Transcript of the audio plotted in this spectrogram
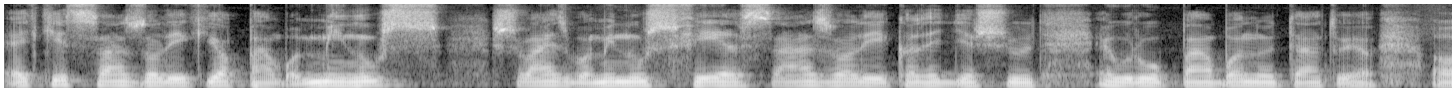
1-2 százalék, Japánban mínusz, Svájcban mínusz fél százalék, az Egyesült Európában, tehát olyan a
